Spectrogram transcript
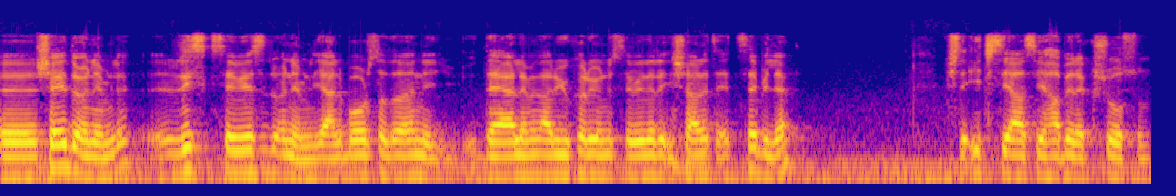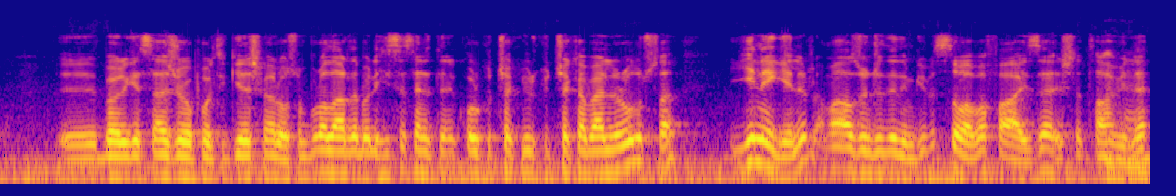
E, şey de önemli. e, Risk seviyesi de önemli. Yani borsada hani değerlemeler yukarı yönlü seviyelere işaret etse bile işte iç siyasi haber akışı olsun, e, bölgesel jeopolitik gelişmeler olsun. Buralarda böyle hisse senetlerini korkutacak, ürkütecek haberler olursa yine gelir ama az önce dediğim gibi swap'a, faize, işte tahvile,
